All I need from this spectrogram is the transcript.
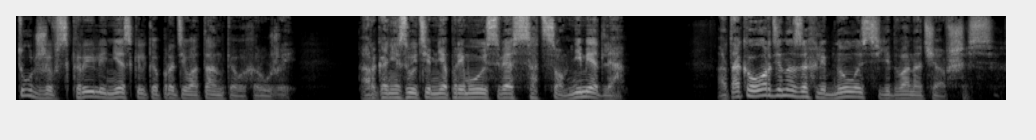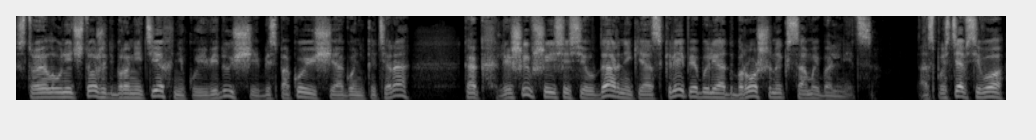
тут же вскрыли несколько противотанковых ружей. «Организуйте мне прямую связь с отцом, немедля!» Атака Ордена захлебнулась, едва начавшись. Стоило уничтожить бронетехнику и ведущие, беспокоящие огонь катера, как лишившиеся сил дарники Асклепия были отброшены к самой больнице. А спустя всего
